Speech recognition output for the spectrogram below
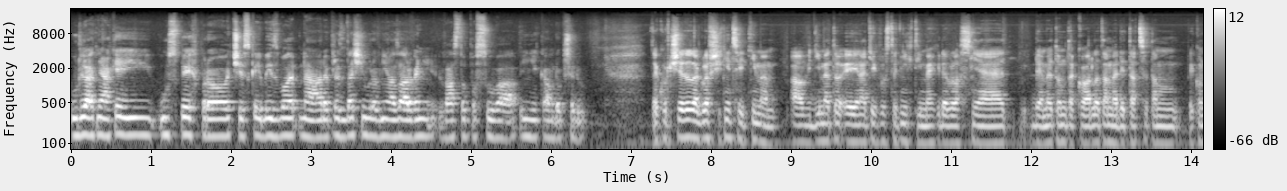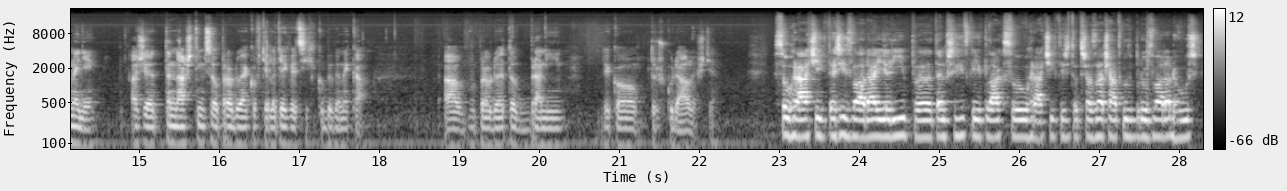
udělat nějaký úspěch pro český baseball na reprezentační úrovni a zároveň vás to posouvá i někam dopředu? Tak určitě to takhle všichni cítíme a vidíme to i na těch ostatních týmech, kde vlastně, dejme tomu, takováhle ta meditace tam jako není a že ten náš tým se opravdu jako v těchto těch věcích jakoby vymyká. A opravdu je to braný jako trošku dál ještě. Jsou hráči, kteří zvládají líp eh, ten psychický tlak, jsou hráči, kteří to třeba z začátku budou zvládat hůř.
